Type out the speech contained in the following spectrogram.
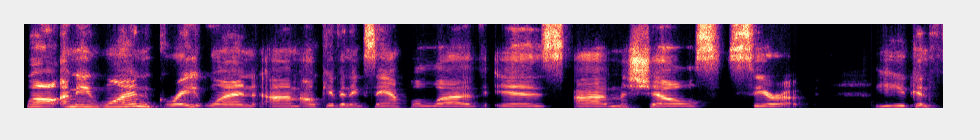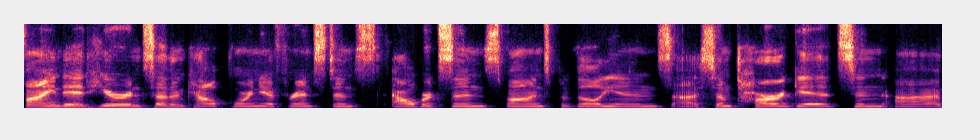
Well, I mean, one great one um, I'll give an example of is uh, Michele's syrup. You can find it here in Southern California, for instance, Albertsons, Vons Pavilions, uh, some Targets, and uh,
